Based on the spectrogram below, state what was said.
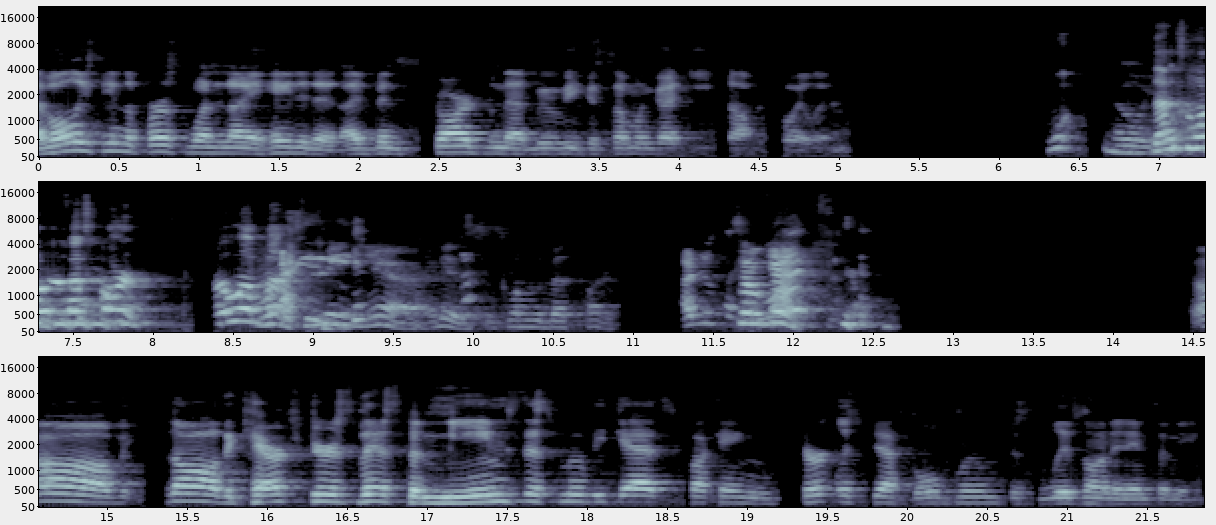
I've only seen the first one and I hated it. I've been scarred from that movie because someone got eaten off a toilet. What? No, That's one of the best parts. I love that. I scene. mean, yeah, it is. It's one of the best parts. I just So what? Oh, but, no, the characters, this, the memes this movie gets, fucking shirtless Jeff Goldblum just lives on in infamy.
